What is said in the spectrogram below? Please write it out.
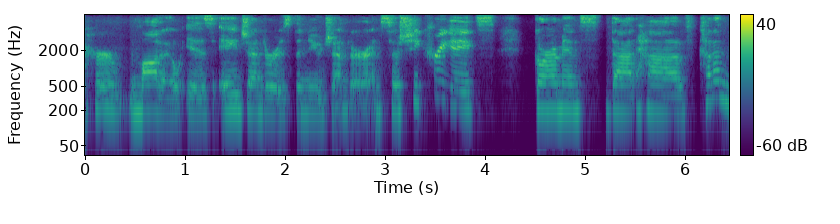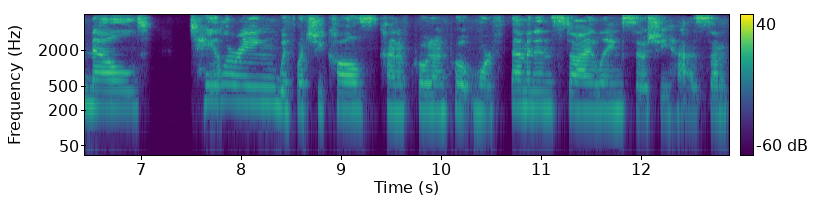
Her motto is "A gender is the new gender," and so she creates garments that have kind of meld tailoring with what she calls kind of quote unquote more feminine styling. So she has some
